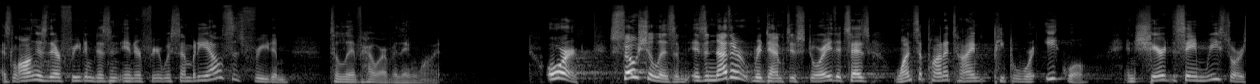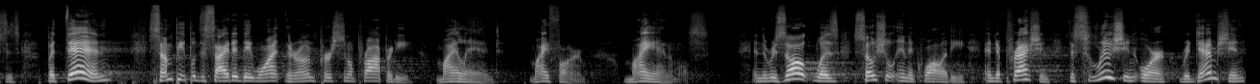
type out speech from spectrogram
as long as their freedom doesn't interfere with somebody else's freedom to live however they want. Or socialism is another redemptive story that says once upon a time people were equal and shared the same resources. But then some people decided they want their own personal property my land, my farm, my animals. And the result was social inequality and oppression. The solution, or redemption,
